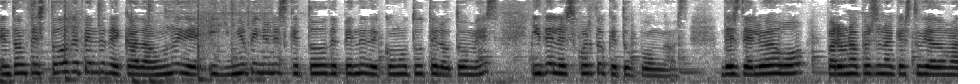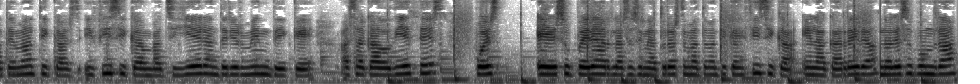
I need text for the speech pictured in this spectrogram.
Entonces todo depende de cada uno y, de, y mi opinión es que todo depende de cómo tú te lo tomes y del esfuerzo que tú pongas. Desde luego, para una persona que ha estudiado matemáticas y física en bachiller anteriormente y que ha sacado dieces, pues eh, superar las asignaturas de matemática y física en la carrera no le supondrá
